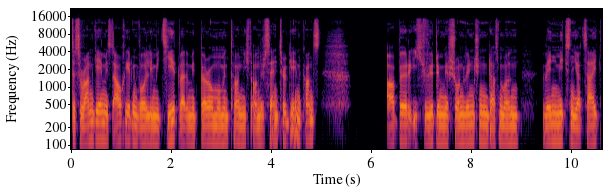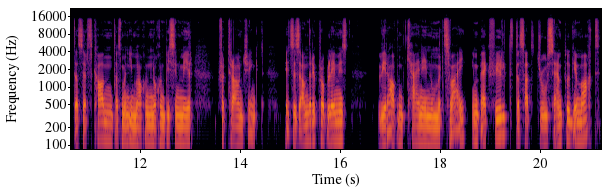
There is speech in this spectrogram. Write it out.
das Run-Game ist auch irgendwo limitiert, weil du mit Burrow momentan nicht under Center gehen kannst. Aber ich würde mir schon wünschen, dass man, wenn Mixon ja zeigt, dass er es kann, dass man ihm auch noch ein bisschen mehr Vertrauen schenkt. Jetzt das andere Problem ist, wir haben keine Nummer 2 im Backfield. Das hat Drew Sample gemacht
